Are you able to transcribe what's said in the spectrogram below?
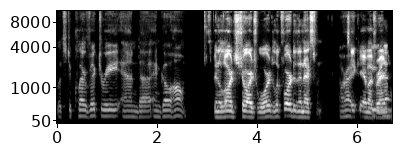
Let's declare victory and uh, and go home. It's been a large charge, Ward. Look forward to the next one. All right. Take care, my friend.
